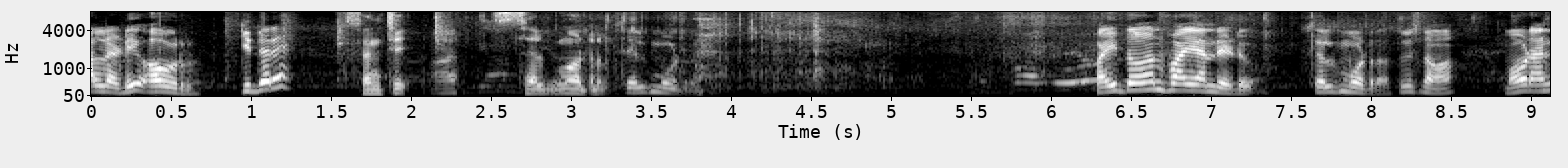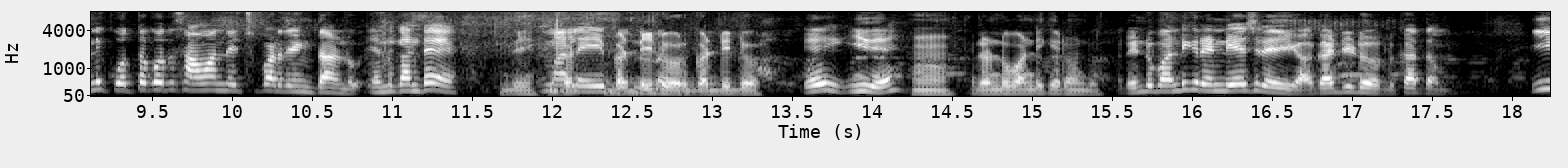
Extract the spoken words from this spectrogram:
ఆల్రెడీ అవురు కిద్దరే? సంచి. Self motor. Self motor. Five thousand five hundred. Self motor. చూసినావా? మావాడు అన్ని కొత్త కొత్త సామాన్ తెచ్చి పడి తింటాడు. ఎందుకంటే మళ్ళీ గడ్డి డోర్ గడ్డి డోర్. ఏ ఇదే? రెండు బండికి రెండు. రెండు బండికి రెండు వేసిరే ఇక గడ్డి డోర్లు కథం. ఈ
